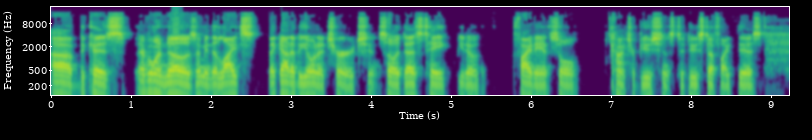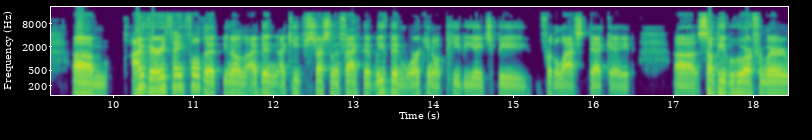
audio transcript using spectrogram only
uh, because everyone knows. I mean, the lights they got to be on a church, and so it does take you know financial contributions to do stuff like this. Um, I'm very thankful that you know I've been I keep stressing the fact that we've been working on PBHB for the last decade. Uh, some people who are familiar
